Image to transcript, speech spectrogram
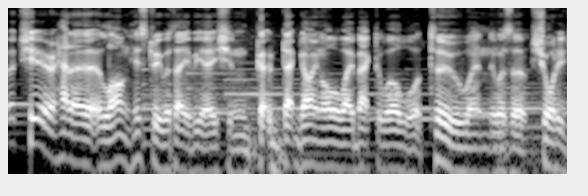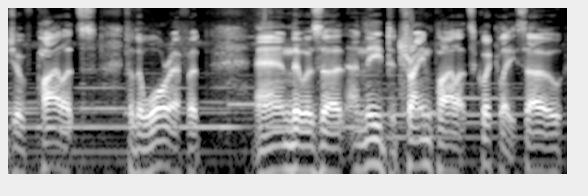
Berkshire had a long history with aviation, going all the way back to World War II when there was a shortage of pilots for the war effort and there was a, a need to train pilots quickly. So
